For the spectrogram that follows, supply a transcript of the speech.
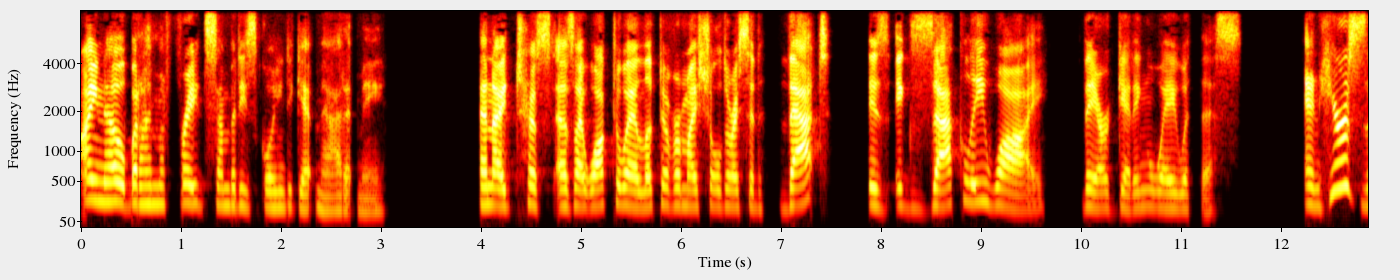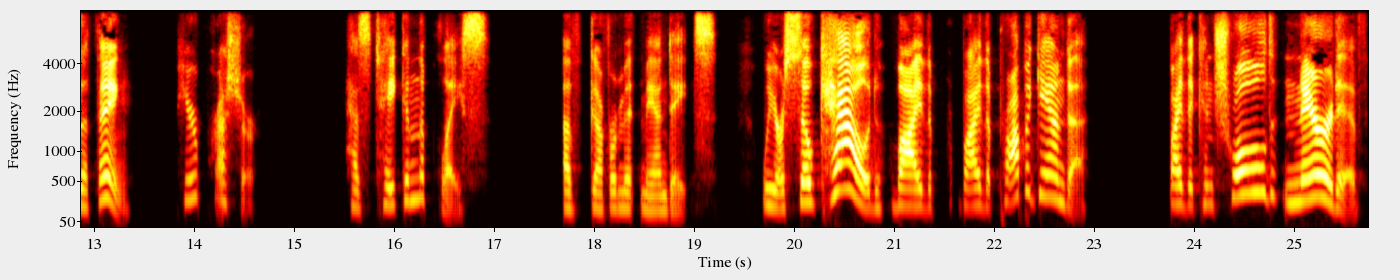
I know, but I'm afraid somebody's going to get mad at me. And I just, as I walked away, I looked over my shoulder. I said, That is exactly why they are getting away with this. And here's the thing peer pressure has taken the place of government mandates. We are so cowed by the by the propaganda, by the controlled narrative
